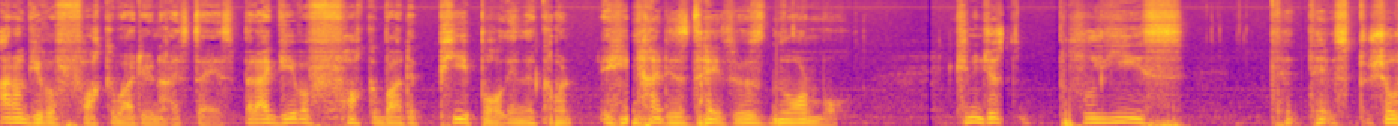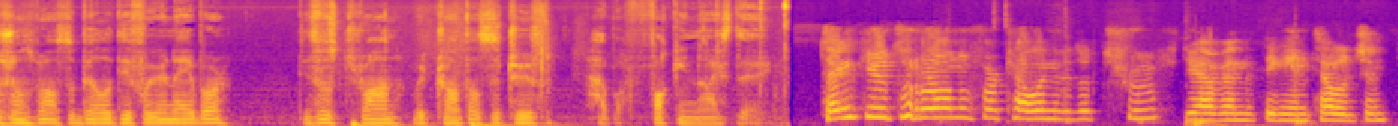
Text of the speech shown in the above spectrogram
I don't give a fuck about the United States, but I give a fuck about the people in the United States who's normal. Can you just please t- t- show some responsibility for your neighbor? This was Tron with Tron Tells the Truth. Have a fucking nice day. Thank you, Tron, for telling the truth. Do you have anything intelligent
